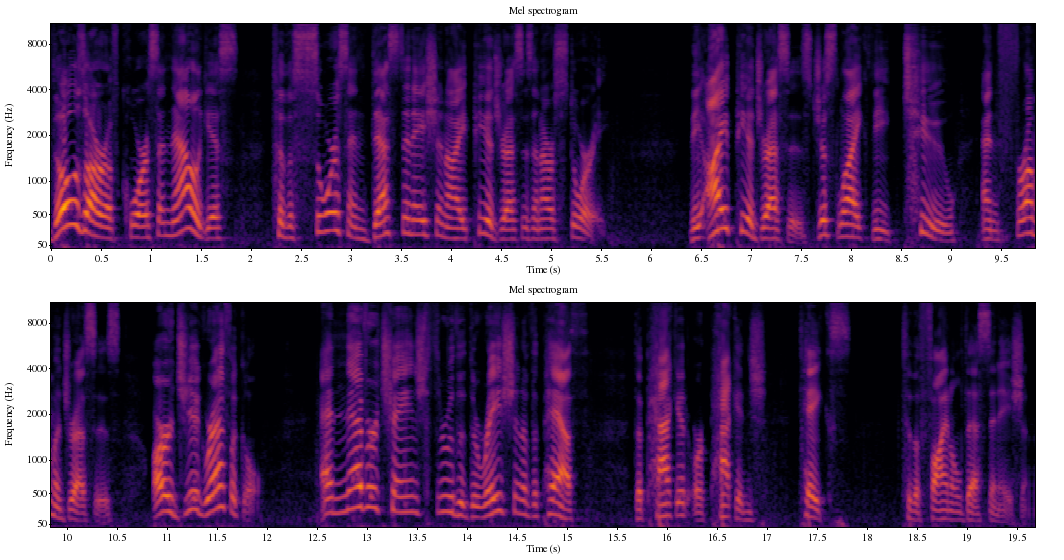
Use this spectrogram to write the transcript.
Those are, of course, analogous to the source and destination IP addresses in our story. The IP addresses, just like the to and from addresses, are geographical and never change through the duration of the path the packet or package takes to the final destination.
